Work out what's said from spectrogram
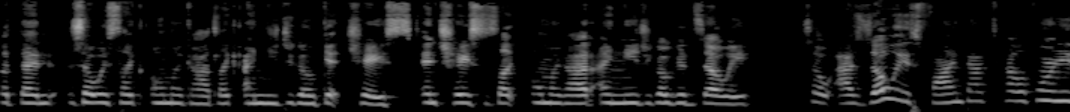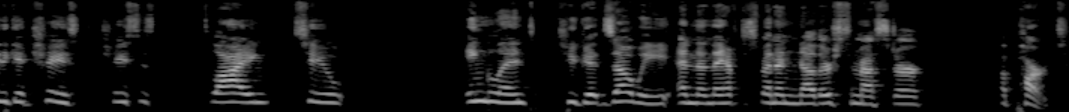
But then Zoey's like, oh my God, like I need to go get Chase. And Chase is like, oh my God, I need to go get Zoey. So as Zoey is flying back to California to get Chase, Chase is flying to England to get Zoey, and then they have to spend another semester apart.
